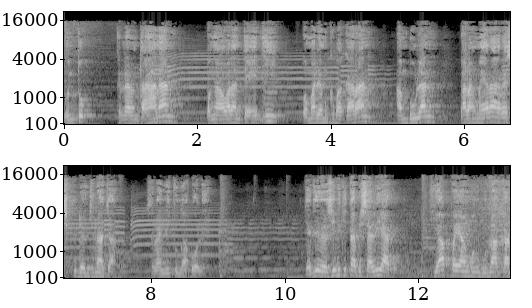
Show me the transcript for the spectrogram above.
untuk kendaraan tahanan, pengawalan TNI, pemadam kebakaran, ambulan, palang merah, rescue dan jenazah. Selain itu nggak boleh. Jadi dari sini kita bisa lihat siapa yang menggunakan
